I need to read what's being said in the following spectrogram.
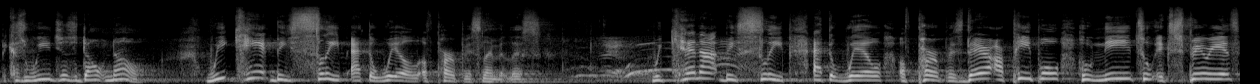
Because we just don't know. We can't be sleep at the will of purpose, limitless. We cannot be sleep at the will of purpose. There are people who need to experience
